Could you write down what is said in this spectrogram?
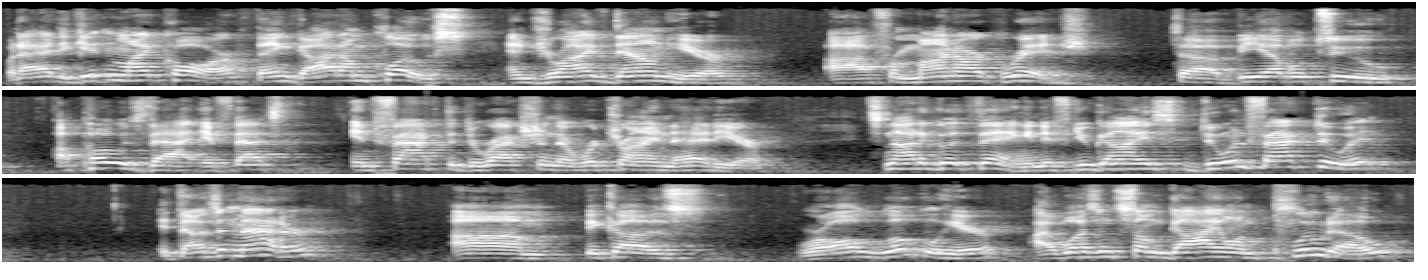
But I had to get in my car, thank God I'm close, and drive down here uh, from Monarch Ridge to be able to oppose that if that's in fact the direction that we're trying to head here. It's not a good thing. And if you guys do, in fact, do it, it doesn't matter um, because we're all local here. I wasn't some guy on Pluto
